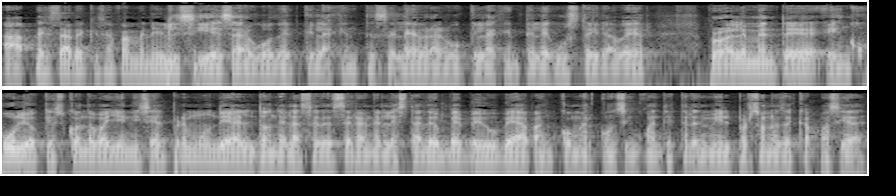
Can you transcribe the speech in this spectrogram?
a pesar de que sea femenil, sí es algo de que la gente celebra, algo que la gente le gusta ir a ver. Probablemente en julio, que es cuando vaya a iniciar el premundial, donde la sede será en el estadio BBVA Vancomer con 53 mil personas de capacidad,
